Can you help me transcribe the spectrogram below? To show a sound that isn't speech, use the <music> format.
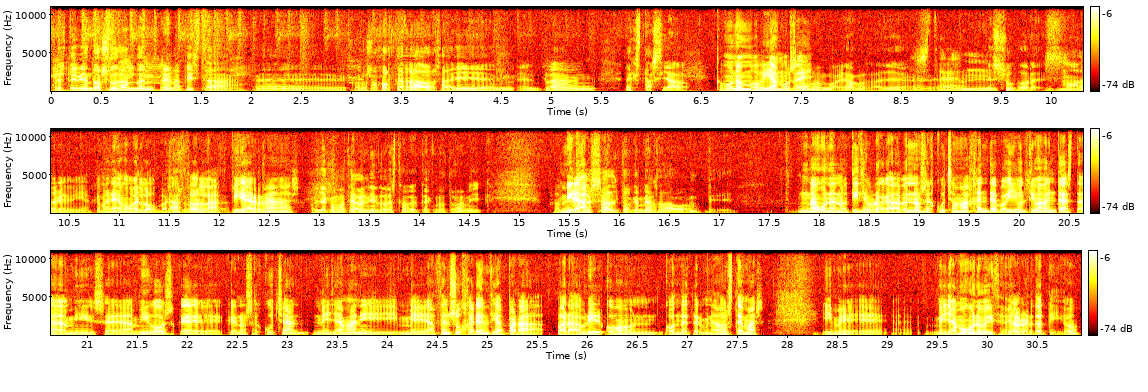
Te estoy viendo sudando en plena pista, ¿eh? con los ojos cerrados ahí, en, en plan extasiado. ¿Cómo nos movíamos, eh? No nos movíamos ahí, ¿eh? Un- Qué sudores. Madre mía, qué manera de mover los brazos, las piernas. Oye, ¿cómo te ha venido esto de Technotronic? Pues mira, Ese salto que me has dado. Una buena noticia, porque cada vez nos escucha más gente, pues y últimamente hasta mis eh, amigos que, que nos escuchan me llaman y me hacen sugerencias para, para abrir con, con determinados temas. Y me, eh, me llamó uno y me dice, oye Alberto, tío,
